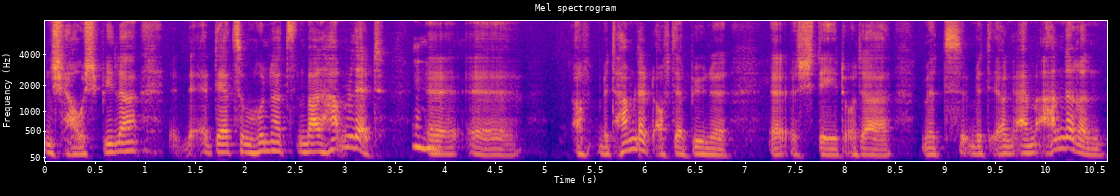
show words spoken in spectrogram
ein Schauspieler, der zum hundertsten Mal Hamlet mhm. äh, äh, auf, mit Hamlet auf der Bühne äh, steht oder mit, mit irgendeinem anderen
